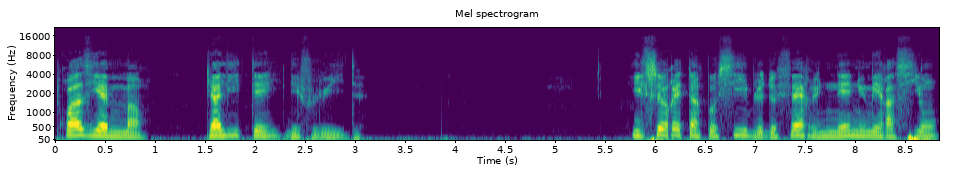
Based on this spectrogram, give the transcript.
Troisièmement, qualité des fluides. Il serait impossible de faire une énumération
